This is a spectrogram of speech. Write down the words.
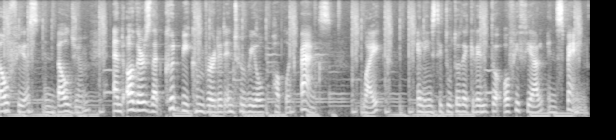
Belfius in Belgium, and others that could be converted into real public banks, like El Instituto de Crédito Oficial in Spain.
